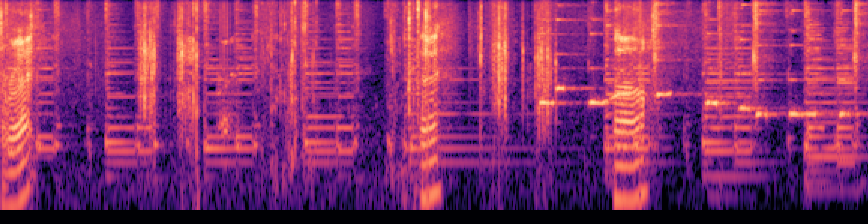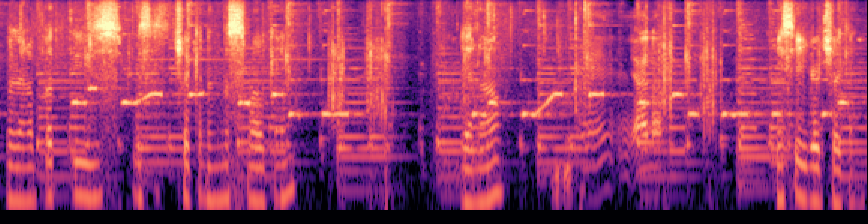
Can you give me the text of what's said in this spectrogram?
Alright. Okay. Now, we're gonna put these pieces of chicken in the smoking. You know? Mm, yeah, I know. Let me see your chicken.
